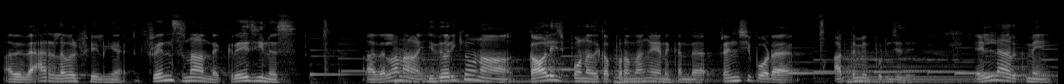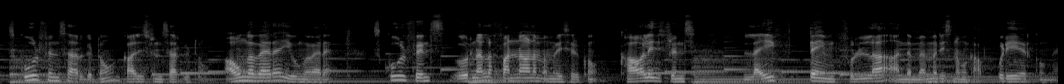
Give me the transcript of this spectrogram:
அது வேறு லெவல் ஃபீலுங்க ஃப்ரெண்ட்ஸ்னால் அந்த க்ரேசினஸ் அதெல்லாம் நான் இது வரைக்கும் நான் காலேஜ் போனதுக்கப்புறம் தாங்க எனக்கு அந்த ஃப்ரெண்ட்ஷிப்போட அர்த்தமே புரிஞ்சுது. எல்லாருக்குமே ஸ்கூல் ஃப்ரெண்ட்ஸாக இருக்கட்டும் காலேஜ் ஃப்ரெண்ட்ஸாக இருக்கட்டும் அவங்க வேறு இவங்க வேறு. ஸ்கூல் ஃப்ரெண்ட்ஸ் ஒரு நல்ல ஃபன்னான மெமரிஸ் இருக்கும். காலேஜ் ஃப்ரெண்ட்ஸ் லைஃப் டைம் ஃபுல்லாக அந்த மெமரிஸ் நமக்கு அப்படியே இருக்குங்க.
